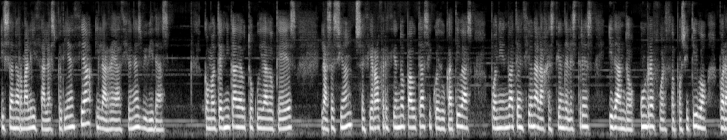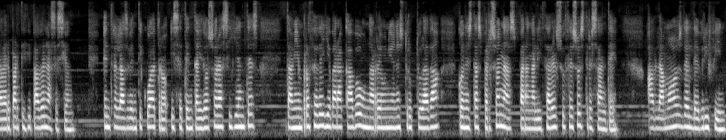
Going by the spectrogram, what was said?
y se normaliza la experiencia y las reacciones vividas. Como técnica de autocuidado que es, la sesión se cierra ofreciendo pautas psicoeducativas, poniendo atención a la gestión del estrés y dando un refuerzo positivo por haber participado en la sesión. Entre las 24 y 72 horas siguientes también procede llevar a cabo una reunión estructurada con estas personas para analizar el suceso estresante. Hablamos del debriefing,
